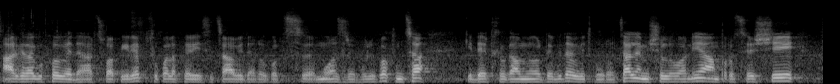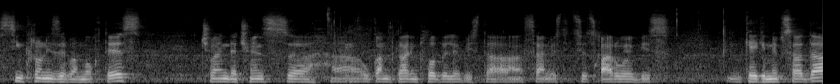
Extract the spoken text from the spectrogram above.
არ გადაგვხვევია და არც ვაპირებთ, ყველაფერი ისე წავიდა როგორც მოაზრებული გვაქვს, თუმცა კიდევ ერთხელ გამეორდები და ვიტყვი, რომ ძალიან მნიშვნელოვანია ამ პროცესში სინქრონიზება მოხდეს ჩვენ და ჩვენს უკან მდგარი მფლობელების და საინვესტიციო წყაროების გეგმებსა და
